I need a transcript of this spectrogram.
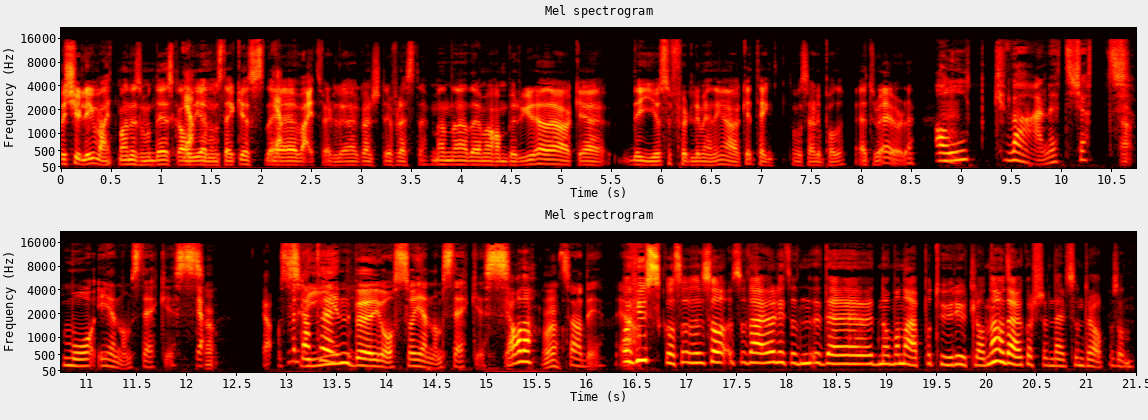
For kylling veit man liksom det skal Ja. gjennomstekes. Det Ja. vet vel eh, kanskje de fleste. Men eh, det med hamburgere, det, har ikke, det gir jo selvfølgelig mening. Jeg har ikke tenkt noe særlig på det. Jeg tror jeg gjør det. Alt kvernet kjøtt Ja. må gjennomstekes. Ja. Og svin dette- bør jo også gjennomstekes, Ja da. sa de. Ja. Og husk også, så, så det er jo litt sånn det, Når man er på tur i utlandet, og det er jo kanskje en del som drar på sånn,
